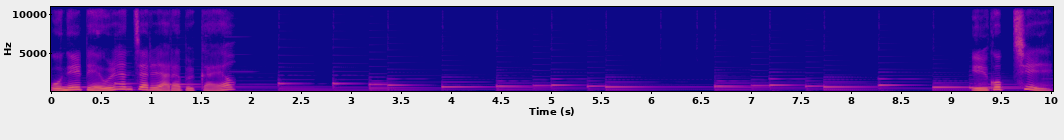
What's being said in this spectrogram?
오늘 배울 한자를 알아볼까요? 일곱 칠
